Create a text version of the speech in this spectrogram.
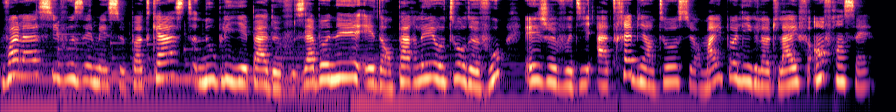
Voilà, si vous aimez ce podcast, n'oubliez pas de vous abonner et d'en parler autour de vous, et je vous dis à très bientôt sur My Polyglot Life en français.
